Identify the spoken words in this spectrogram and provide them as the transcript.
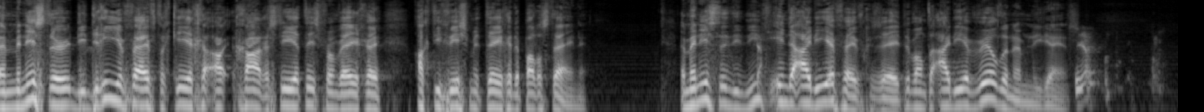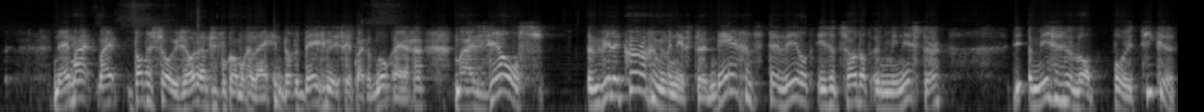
een minister die 53 keer gearresteerd is vanwege activisme tegen de Palestijnen. Een minister die niet in de IDF heeft gezeten, want de IDF wilde hem niet eens. Ja. Nee, maar, maar dat is sowieso, daar heb je volkomen gelijk in. Dat het deze minister is, maakt het nog erger. Maar zelfs een willekeurige minister. Nergens ter wereld is het zo dat een minister. Die, een minister heeft wel politieke,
